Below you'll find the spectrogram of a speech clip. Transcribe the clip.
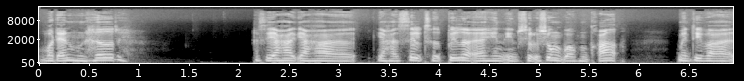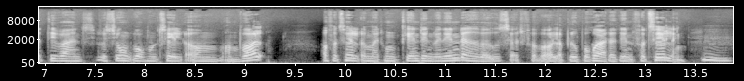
hvordan hun havde det. Altså, jeg har, jeg har, jeg har selv taget billeder af hende i en situation, hvor hun græd. Men det var, det var en situation, hvor hun talte om, om vold, og fortalte om, at hun kendte en veninde, der havde været udsat for vold, og blev berørt af den fortælling. Mm.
